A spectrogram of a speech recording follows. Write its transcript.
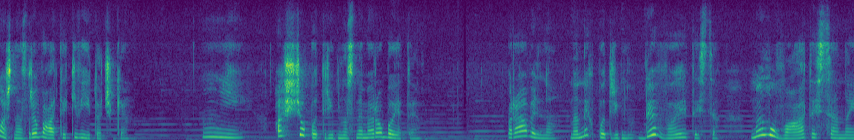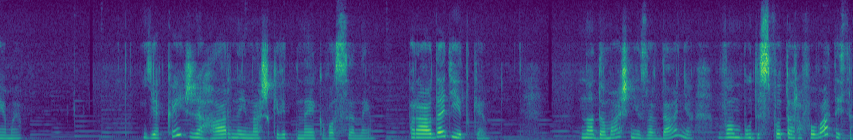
можна зривати квіточки? Ні. А що потрібно з ними робити? Правильно, на них потрібно дивитися, милуватися ними. Який же гарний наш квітник восени. Правда, дітки? На домашнє завдання вам буде сфотографуватися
